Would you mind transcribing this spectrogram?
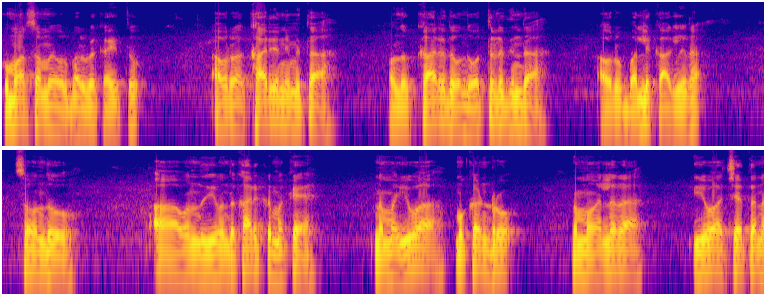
ಕುಮಾರಸ್ವಾಮಿ ಅವರು ಬರಬೇಕಾಯಿತು ಅವರ ಕಾರ್ಯನಿಮಿತ್ತ ಒಂದು ಕಾರ್ಯದ ಒಂದು ಒತ್ತಡದಿಂದ ಅವರು ಬರಲಿಕ್ಕಾಗಲಿಲ್ಲ. ಸೊ ಒಂದು, ಆ, ಒಂದು, ಈ ಒಂದು ಕಾರ್ಯಕ್ರಮಕ್ಕೆ ನಮ್ಮ ಯುವ ಮುಖಂಡರು, ನಮ್ಮ ಎಲ್ಲರ ಯುವ ಚೇತನ,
